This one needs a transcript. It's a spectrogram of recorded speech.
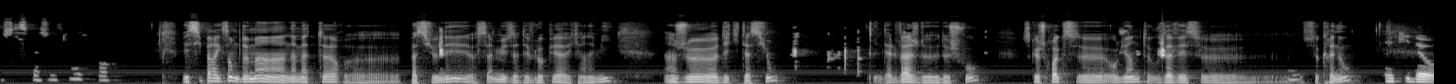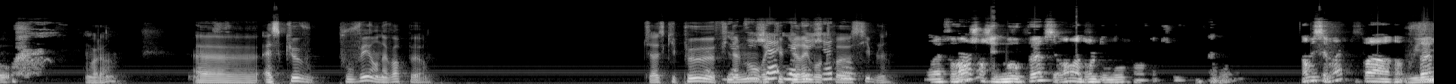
de ce qui se passe autour. Quoi. Et si par exemple demain un amateur euh, passionné euh, s'amuse à développer avec un ami un jeu d'équitation, d'élevage de, de chevaux, parce que je crois que ce, Oliant, vous avez ce, ce créneau, Equidao. voilà. Euh, Est-ce que vous pouvez en avoir peur? Est-ce qu'il peut finalement déjà- récupérer votre cible? Ouais, faut vraiment changer de mot. Peur, c'est vraiment un drôle de mot. En fait. Non, mais c'est vrai. Pas, Oui, peur,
